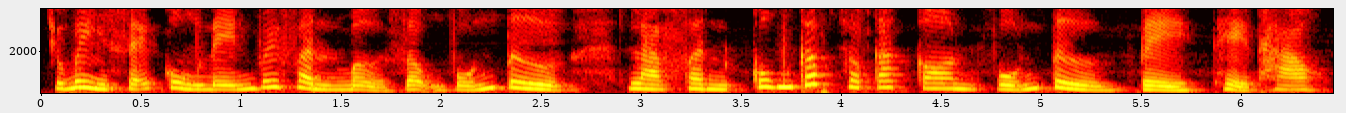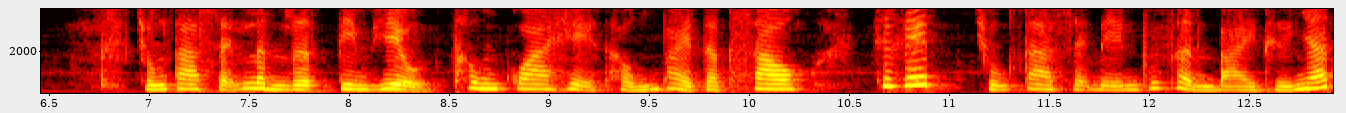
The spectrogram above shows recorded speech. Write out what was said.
Chúng mình sẽ cùng đến với phần mở rộng vốn từ là phần cung cấp cho các con vốn từ về thể thao. Chúng ta sẽ lần lượt tìm hiểu thông qua hệ thống bài tập sau. Trước hết, chúng ta sẽ đến với phần bài thứ nhất.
